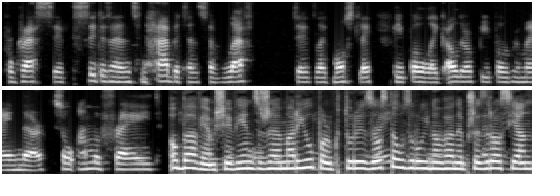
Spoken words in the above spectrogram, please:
progressive citizens, inhabitants have left Obawiam się więc, że Mariupol, który został zrujnowany przez Rosjan,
